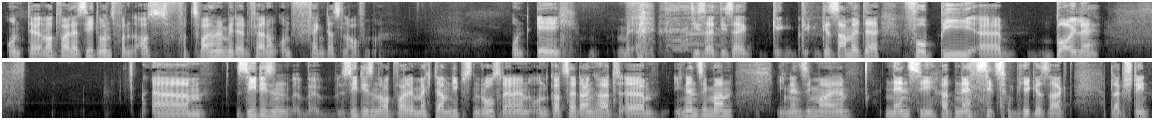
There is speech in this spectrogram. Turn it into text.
und der Rottweiler sieht uns von aus von 200 Meter Entfernung und fängt das Laufen an. Und ich, dieser, dieser gesammelte Phobie-Beule, ähm, sieh diesen, äh, sieh diesen Rottweiler, möchte am liebsten losrennen und Gott sei Dank hat, ähm, ich nenne sie mal, ich nenne sie mal Nancy, hat Nancy zu mir gesagt, bleib stehen.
